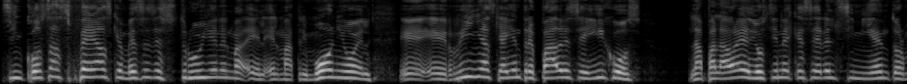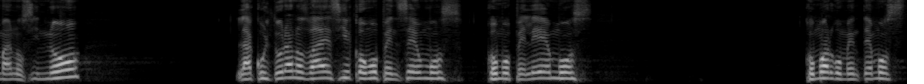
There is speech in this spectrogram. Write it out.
sin cosas feas que a veces destruyen el, matrimonio, el, eh, eh, riñas que hay entre padres e hijos. La palabra de Dios tiene que ser el cimiento, hermanos. Si no, la cultura nos va a decir cómo pensemos, cómo peleemos, cómo argumentemos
